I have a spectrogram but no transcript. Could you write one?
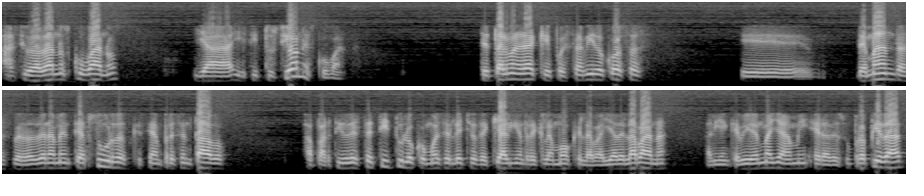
a ciudadanos cubanos y a instituciones cubanas de tal manera que pues ha habido cosas, eh, demandas verdaderamente absurdas que se han presentado a partir de este título, como es el hecho de que alguien reclamó que la bahía de La Habana, alguien que vive en Miami, era de su propiedad,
